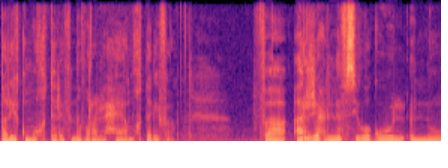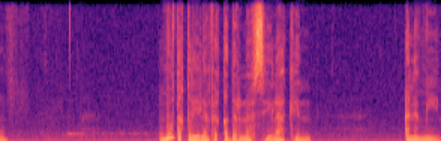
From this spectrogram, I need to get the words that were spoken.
طريق مختلف نظرة للحياة مختلفة. فأرجع لنفسي وأقول إنه مو تقليلا في قدر نفسي لكن أنا مين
